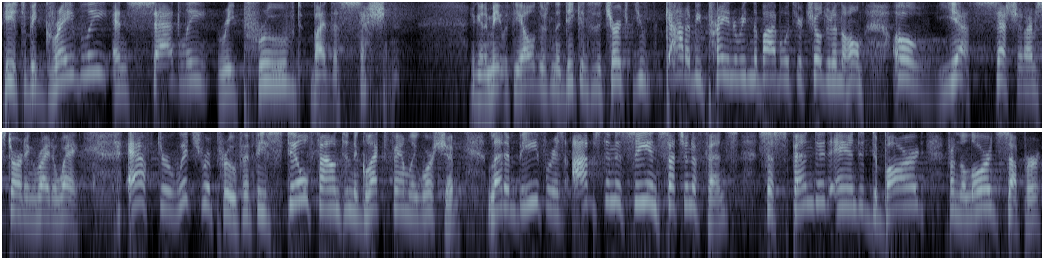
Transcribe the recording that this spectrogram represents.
he's to be gravely and sadly reproved by the session. You're going to meet with the elders and the deacons of the church. You've got to be praying and reading the Bible with your children in the home. Oh, yes, session, I'm starting right away. After which reproof, if he's still found to neglect family worship, let him be for his obstinacy in such an offense suspended and debarred from the Lord's Supper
